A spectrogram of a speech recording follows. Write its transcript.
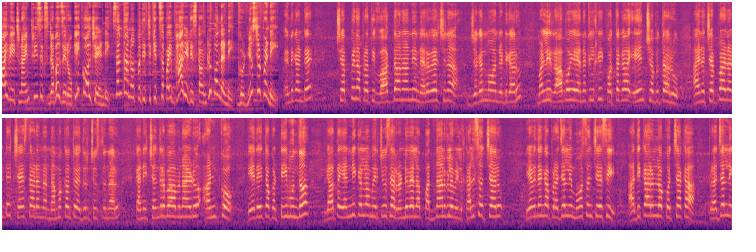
five eight nine three six double zero కి కాల్ చేయండి. సంతానోత్పత్తి చికిత్సపై భారీ డిస్కౌంట్లు పొందండి. గుడ్ న్యూస్ చెప్పండి. ఎందుకంటే చెప్పిన ప్రతి వాగ్దానాన్ని నెరవేర్చిన జగన్మోహన్ రెడ్డి గారు మళ్ళీ రాబోయే ఎన్నికలకి కొత్తగా ఏం చెబుతారు? ఆయన చెప్పాడంటే చేస్తాడన్న నమ్మకంతో ఎదురు చూస్తున్నారు. కానీ చంద్రబాబు నాయుడు అండ్కో ఏదైతే ఒక టీం ఉందో గత ఎన్నికల్లో మీరు చూసారు రెండు వేల పద్నాలుగులో వీళ్ళు కలిసి వచ్చారు. ఏ విధంగా ప్రజల్ని మోసం చేసి అధికారంలోకి వచ్చాక ప్రజల్ని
